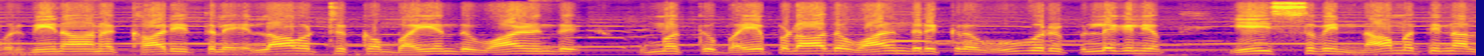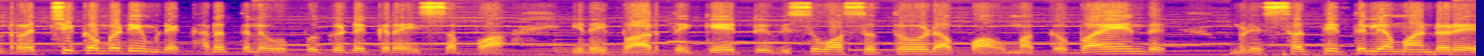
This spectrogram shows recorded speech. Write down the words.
ஒரு வீணான காரியத்தில் எல்லாவற்றுக்கும் பயந்து வாழ்ந்து உமக்கு பயப்படாத வாழ்ந்திருக்கிற ஒவ்வொரு பிள்ளைகளையும் இயேசுவின் நாமத்தினால் ரட்சிக்கும்படி உடைய கரத்தில் ஒப்பு கொடுக்கிற இசப்பா இதை பார்த்து கேட்டு விசுவாசத்தோடு அப்பா உமக்கு பயந்து உங்களுடைய சத்தியத்திலும் ஆண்டவரே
